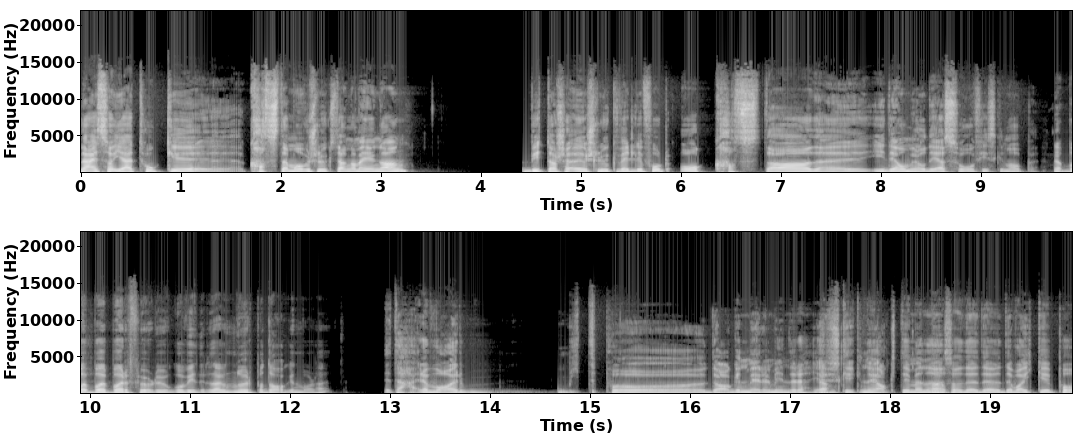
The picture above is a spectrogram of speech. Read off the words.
Nei, så jeg tok eh, Kasta dem over slukstanga med en gang, bytta sluk veldig fort, og kasta i det området jeg så fisken var oppe. Ja, bare, bare, bare før du går videre, da. når på dagen var det her? Dette her var midt på dagen, mer eller mindre. Jeg Ja. husker ikke nøyaktig, men altså, det, det, det var ikke på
